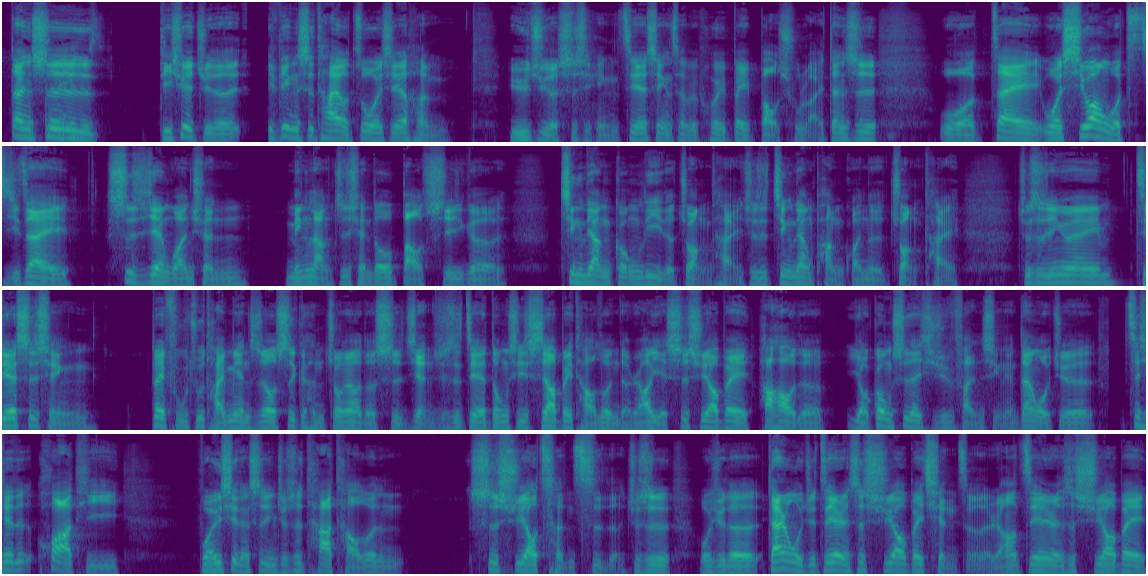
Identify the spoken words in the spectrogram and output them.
但是的确觉得一定是他有做一些很逾矩的事情，这些事情才会被爆出来。但是我在我希望我自己在事件完全明朗之前，都保持一个。尽量功利的状态，就是尽量旁观的状态，就是因为这些事情被浮出台面之后，是一个很重要的事件，就是这些东西是要被讨论的，然后也是需要被好好的有共识的一起去反省的。但我觉得这些话题危险的事情，就是他讨论是需要层次的，就是我觉得，当然，我觉得这些人是需要被谴责的，然后这些人是需要被，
